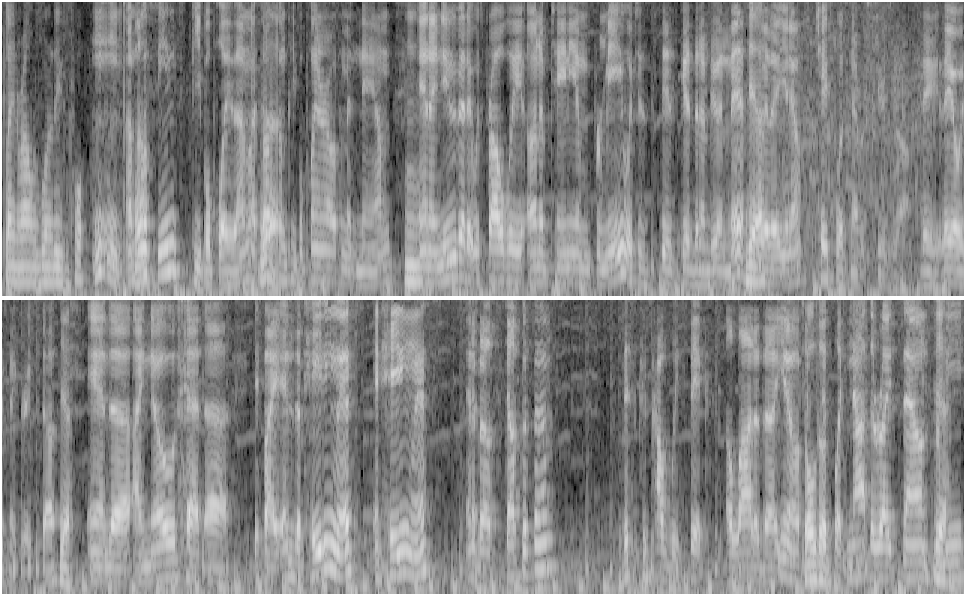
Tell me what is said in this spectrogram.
playing around with one of these before? Mm-mm. I've only seen people play them. I saw Yeah. some people playing around with them at NAMM, and I knew that it was probably unobtainium for me, which is it's good that I'm doing this Yeah. with it. You know, Chase Bliss never steers you wrong. They they always make great stuff. Yeah. And uh, I know that uh, if I ended up hating this and hating this, and but I was stuck with them. This could probably fix a lot of the, you know, if it's just like not the right sound for Yeah. me,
